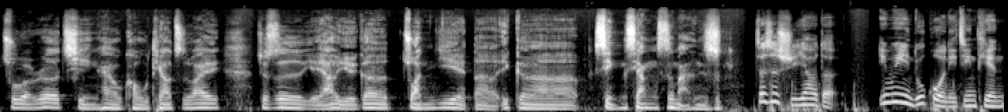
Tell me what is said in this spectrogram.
除了热情还有口条之外，就是也要有一个专业的一个形象，是吗？你是？这是需要的。因为如果你今天，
